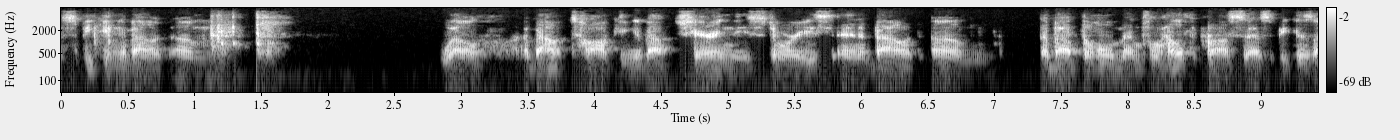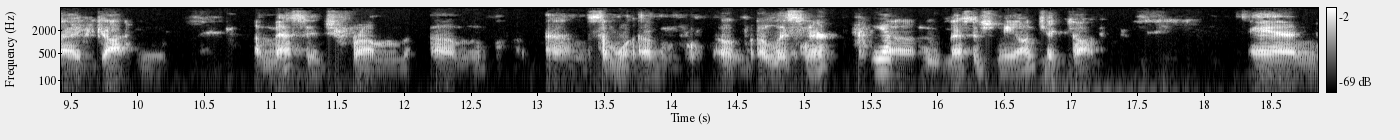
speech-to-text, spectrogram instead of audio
speaking about, um, well, about talking, about sharing these stories, and about um, about the whole mental health process because I had gotten a message from um, um, someone, a, a, a listener, Yep. uh, who messaged me on TikTok, and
